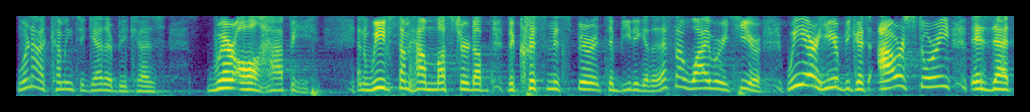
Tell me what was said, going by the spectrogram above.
we're not coming together because we're all happy and we've somehow mustered up the Christmas spirit to be together. That's not why we're here. We are here because our story is that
